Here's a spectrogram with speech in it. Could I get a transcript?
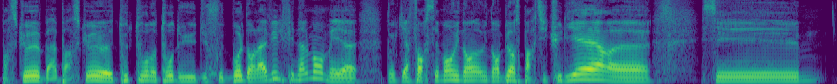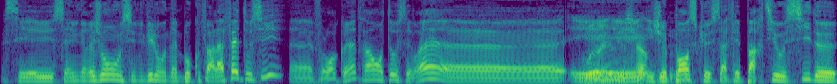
parce que bah, parce que tout tourne autour du, football dans la ville finalement mais donc il y a forcément une, ambiance particulière. Euh, c'est c'est une région où c'est une ville où on aime beaucoup faire la fête aussi. Il euh, faut le reconnaître, hein, Anto, c'est vrai. Euh, et, je pense que ça fait partie aussi de,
